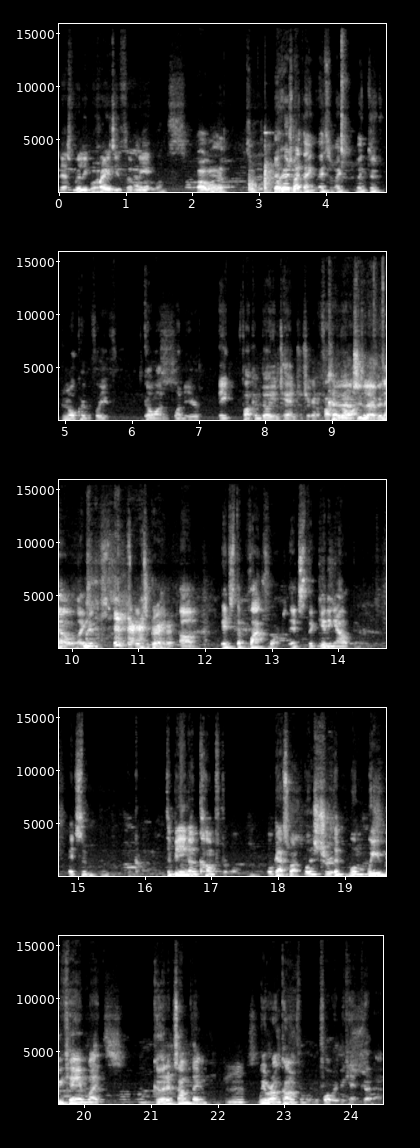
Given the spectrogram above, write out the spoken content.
that's really What? crazy for me. Oh, go ahead. Well, here's my thing. It's like, like just real quick before you go on one of your eight fucking billion tangents, you're gonna fucking Cut it go out, on. you to. love it. No, like it's, it's great. Um, it's the platforms. It's the getting out there. It's the, the being uncomfortable. Well, guess what? When, That's true. The, when we became like good at something, Mhm. we were uncomfortable before we became good at.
